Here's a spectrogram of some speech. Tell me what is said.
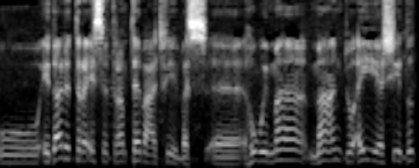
وإدارة الرئيس ترامب تابعت فيه بس آه، هو ما ما عنده أي شيء ضد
